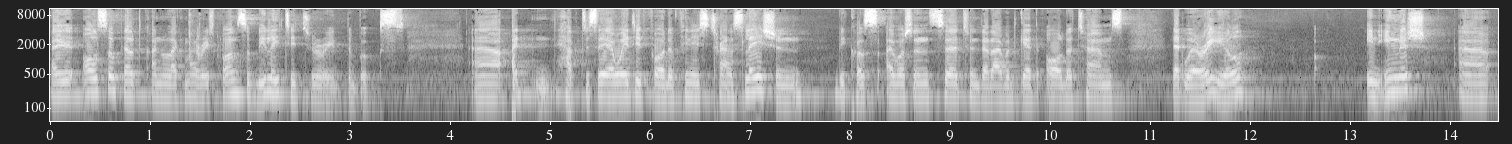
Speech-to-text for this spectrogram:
I also felt kind of like my responsibility to read the books. Uh, I have to say I waited for the Finnish translation because I wasn't certain that I would get all the terms that were real in English uh,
